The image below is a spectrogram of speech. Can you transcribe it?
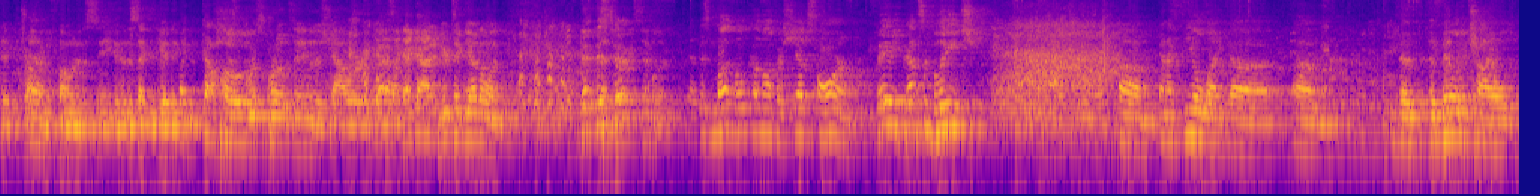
they're dropping the phone in the sink, and then the second kid, they Like, got a hose. throws it into the shower, and the guy's like, I got it, here, take the other one. Th- That's This, very similar. this mud won't come off of Shep's arm. Baby, grab some bleach. Um, and I feel like uh, um, the, the middle child,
